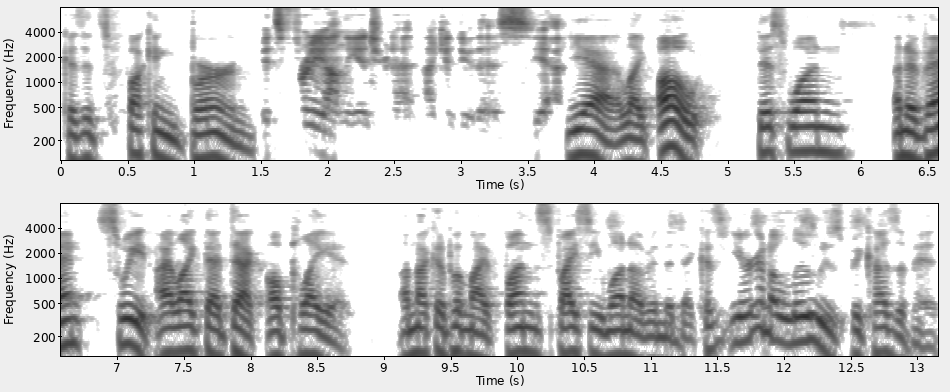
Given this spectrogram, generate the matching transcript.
because it's fucking burn. It's free on the internet. I can do this. Yeah. Yeah, like, oh, this one, an event, sweet. I like that deck. I'll play it. I'm not gonna put my fun, spicy one of in the deck because you're gonna lose because of it.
